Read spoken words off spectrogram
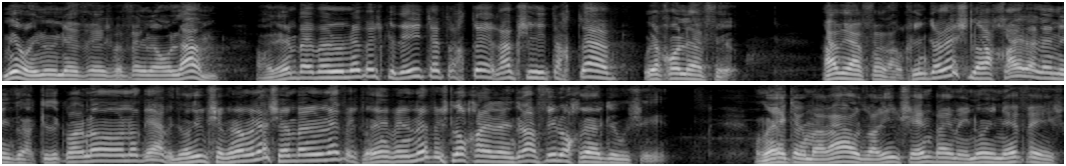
מי הוא עינוי נפש מפר לעולם? אבל אין עינוי נפש כדי איתה תחתה, רק כשהיא תחתיו הוא יכול להפר. אבי הפרה, וכי נגרש לה חיילה לנדרה, כי זה כבר לא נוגע בדברים שבנו מנה שאין בהם עינוי נפש, ואין בהם נפש לא חיילה לנדרה אפילו אחרי הגירושים. אומרת הגמרא, או דברים שאין בהם עינוי נפש,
